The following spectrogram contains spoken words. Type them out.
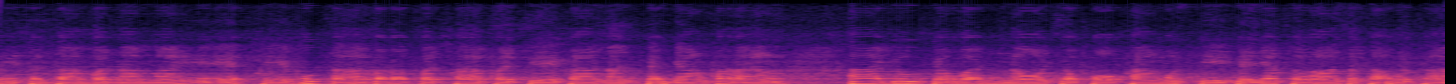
ริตันตามปนามมเหตเทพุทธาปรปัตตาปเจกานันจะยังพลัง อายุจะวันโนจะโพคังวุฒิจะยัสวาสตาวตา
